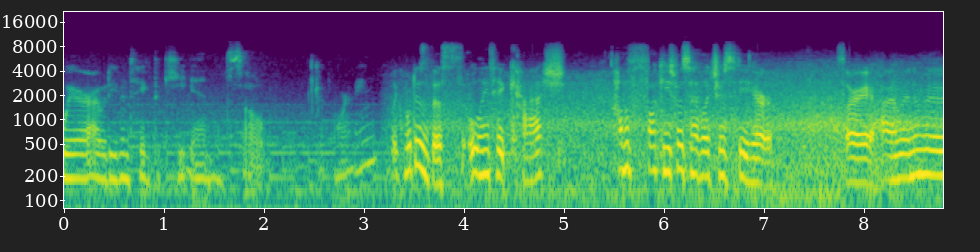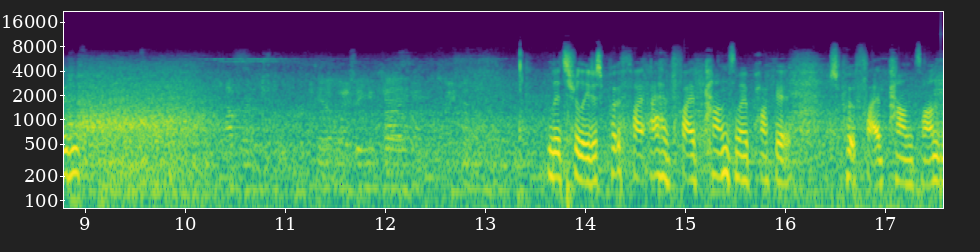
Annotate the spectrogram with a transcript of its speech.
where I would even take the key in. So, good morning. Like, what is this? Only take cash? How the fuck are you supposed to have electricity here? Sorry, I'm in a mood. Literally, just put five. I have five pounds in my pocket. Just put five pounds on,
